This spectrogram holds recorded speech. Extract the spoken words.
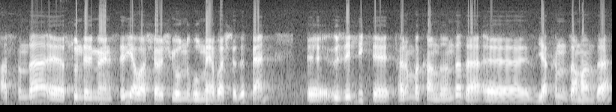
aslında e, su ürünleri mühendisleri yavaş yavaş yolunu bulmaya başladı. Ben e, özellikle Tarım Bakanlığı'nda da e, yakın zamanda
